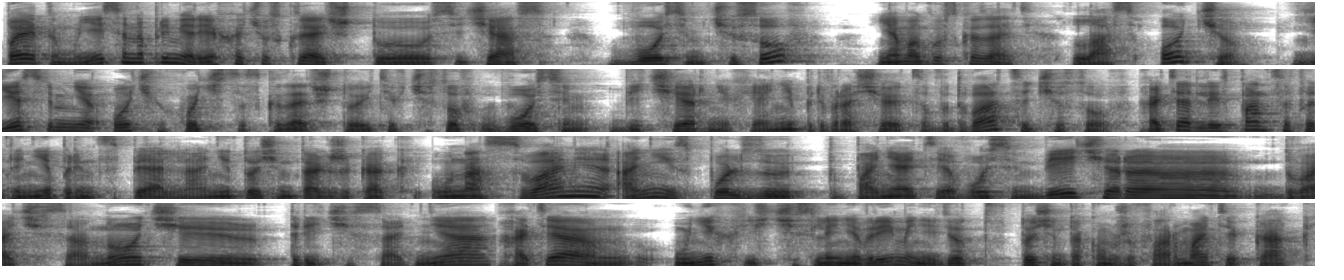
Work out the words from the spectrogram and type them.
Поэтому, если, например, я хочу сказать, что сейчас 8 часов, я могу сказать las ocho, если мне очень хочется сказать, что этих часов 8 вечерних, и они превращаются в 20 часов, хотя для испанцев это не принципиально, они точно так же, как у нас с вами, они используют понятие 8 вечера, 2 часа ночи, 3 часа дня, хотя у них исчисление времени идет в точно таком же формате, как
